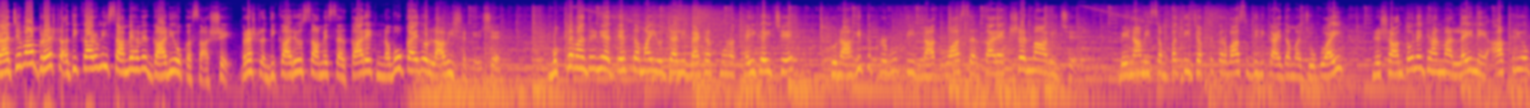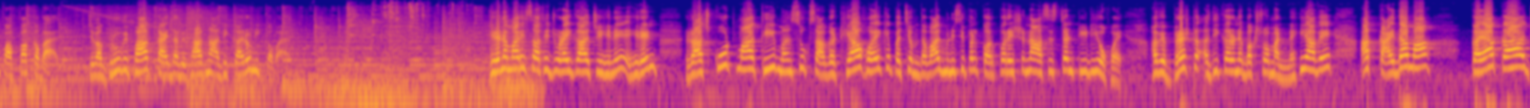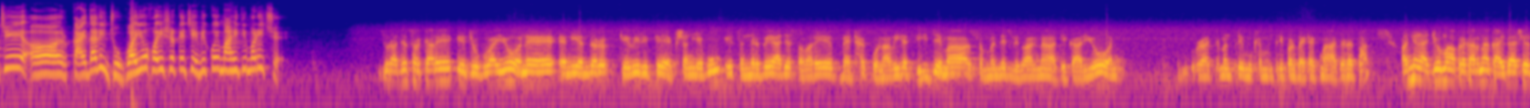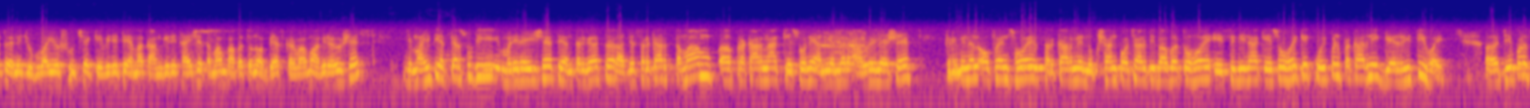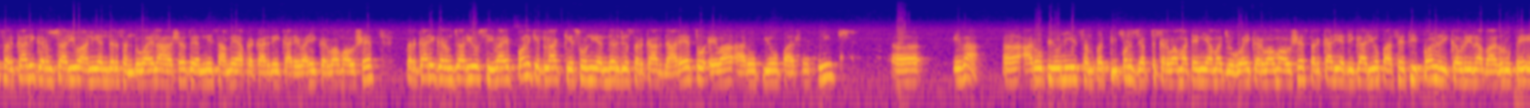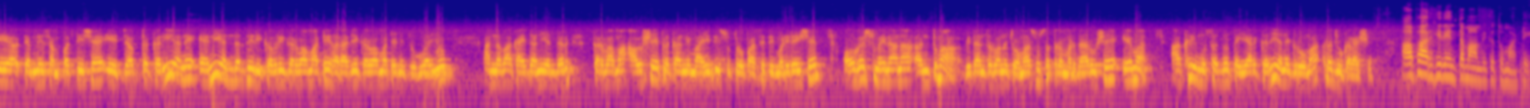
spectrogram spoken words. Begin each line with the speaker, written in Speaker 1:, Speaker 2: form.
Speaker 1: રાજ્યમાં ભ્રષ્ટ અધિકારીઓની સામે હવે ગાડીઓ કસાશે. ભ્રષ્ટ અધિકારીઓ સામે સરકાર એક નવો કાયદો લાવી શકે છે. મુખ્યમંત્રીની અધ્યક્ષતામાં યોજાયેલી બેઠક પૂર્ણ થઈ ગઈ છે. ગુનાહિત પ્રવૃત્તિ નાથવા સરકાર એક્શનમાં આવી છે. બેનામી સંપત્તિ જપ્ત કરવા સુધીની કાયદામાં જોગવાઈ, નિષ્ણાંતોને ધ્યાનમાં લઈને આખરીઓ પાપવા કવાયત, જેમાં ગૃહ વિભાગ, કાયદા વિભાગના અધિકારીઓની કવાયત. હિરેન અમારી સાથે જોડાઈ ગયા છે. હિને હિરેન, રાજકોટમાંથી મનસુખ સાગઠિયા હોય કે પછી અમદાવાદ મ્યુનિસિપલ કોર્પોરેશનના આસિસ્ટન્ટ ટીડીઓ હોય. હવે ભ્રષ્ટ અધિકારીઓને બક્ષવામાં નહીં આવે. આ કાયદામાં કયા કયા જે કાયદાની જોગવાઈઓ હોઈ શકે છે એવી કોઈ માહિતી મળી છે?
Speaker 2: જો રાજ્ય સરકારે એ જોગવાઈઓ અને એની અંદર કેવી રીતે એક્શન લેવું એ સંદર્ભે આજે સવારે બેઠક બોલાવી હતી, જેમાં સંબંધિત વિભાગના અધિકારીઓ અને રાજ્યમંત્રી, મુખ્યમંત્રી પણ બેઠકમાં હાજર હતા. અન્ય રાજ્યોમાં આ પ્રકારના કાયદા છે, તો એની જોગવાઈઓ શું છે, કેવી રીતે એમાં કામગીરી થાય છે, તમામ બાબતોનો અભ્યાસ કરવામાં આવી રહ્યો છે. જે માહિતી અત્યાર સુધી મળી રહી છે, તે અંતર્ગત રાજ્ય સરકાર તમામ પ્રકારના કેસોને આની અંદર આવરી લેશે. ક્રિમિનલ ઓફેન્સ હોય, સરકારને નુકસાન પહોંચાડતી બાબતો હોય એસીબીના કેસો હોય કે કોઈ પણ પ્રકારની ગેરરીતિ હોય જે પણ સરકારી કર્મચારીઓ આની અંદર સંડોવાયેલા હશે, તો એમની સામે આ પ્રકારની કાર્યવાહી કરવામાં આવશે. સરકારી કર્મચારીઓ સિવાય પણ કેટલાક કેસોની અંદર જો સરકાર ધારે તો એવા આરોપીઓ પાસેથી એવા આરોપીઓની સંપત્તિ પણ જપ્ત કરવા માટેની આમાં જોગવાઈ કરવામાં આવશે. સરકારી અધિકારીઓ પાસેથી પણ રિકવરીના ભાગરૂપે એ, તેમની સંપત્તિ છે એ જપ્ત કરી અને એની અંદરથી રિકવરી કરવા માટે, હરાજી કરવા માટેની જોગવાઈઓ આ નવા કાયદાની અંદર કરવામાં આવશે. એ પ્રકારની માહિતી સૂત્રો પાસેથી મળી રહી છે. ઓગસ્ટ મહિનાના અંતમાં વિધાનસભાનું ચોમાસું સત્ર મળનારું છે. એમાં આખરી મુસદ્દો તૈયાર કરી અને ગૃહમાં રજૂ કરાશે.
Speaker 1: આભાર હિરેન તમામ વિગતો માટે.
